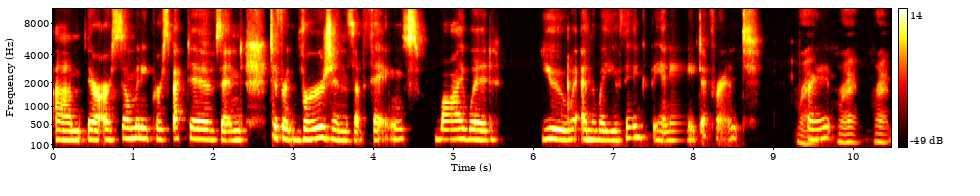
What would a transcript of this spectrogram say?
um, there are so many perspectives and different versions of things. Why would you and the way you think be any different? Right, right, right, right.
